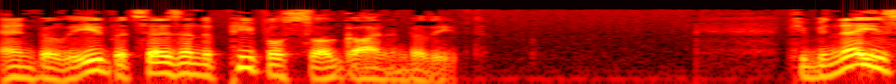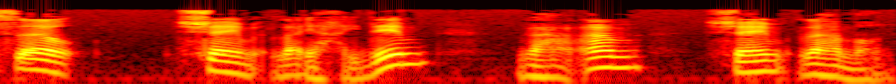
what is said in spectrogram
and believed, but says, and the people saw God and believed. B'nei Yisrael shem layachidim v'ha'am shem. B'nei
